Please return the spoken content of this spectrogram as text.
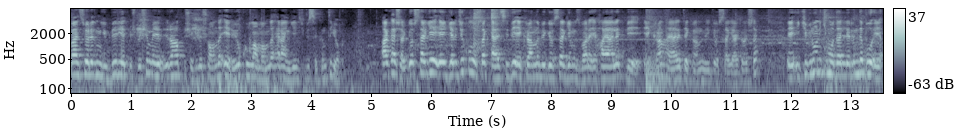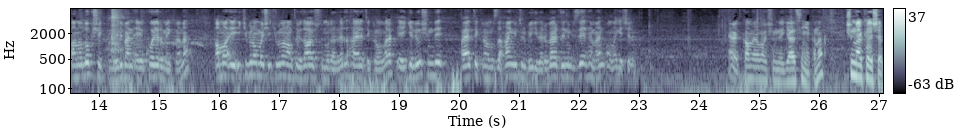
Ben söylediğim gibi 1.75'im e, rahat bir şekilde şu anda eriyor. Kullanmamda herhangi hiçbir sıkıntı yok. Arkadaşlar göstergeye gelecek olursak LCD ekranlı bir göstergemiz var. E, hayalet bir ekran, hayalet ekranlı bir gösterge arkadaşlar. E, 2012 modellerinde bu e, analog şeklindeydi. Ben e, koyarım ekrana. Ama e, 2015, 2016 ve daha üstü modellerde hayalet ekran olarak e, geliyor. Şimdi hayalet ekranımızda hangi tür bilgileri verdiğini bize hemen ona geçelim. Evet kameraman şimdi gelsin yakına. Şimdi arkadaşlar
